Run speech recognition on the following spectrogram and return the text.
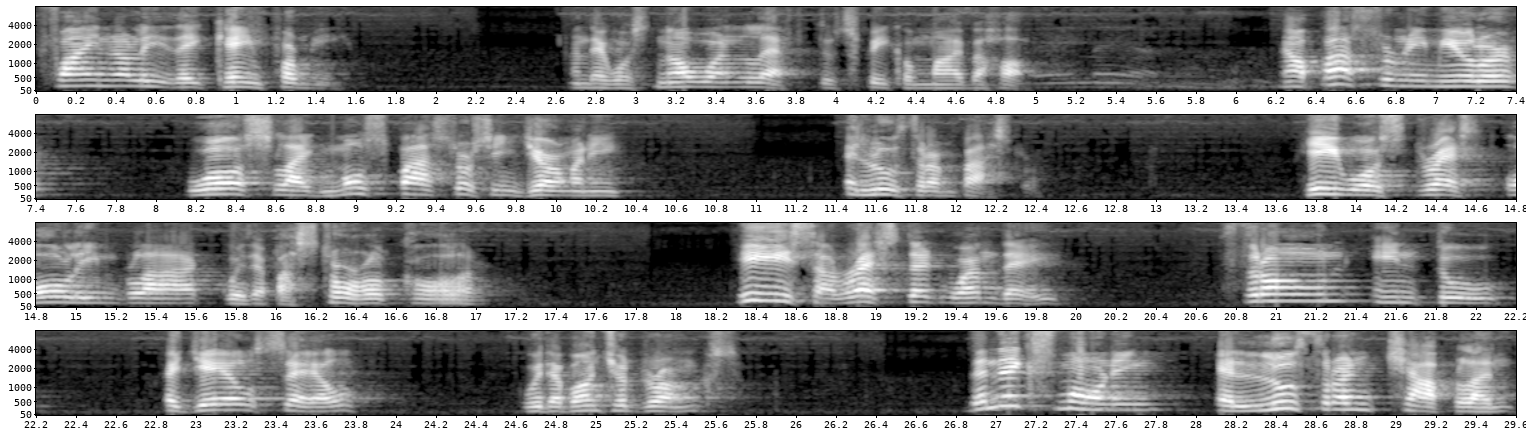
Finally, they came for me and there was no one left to speak on my behalf. Amen. Now, Pastor Niemöller was, like most pastors in Germany, a Lutheran pastor. He was dressed all in black with a pastoral collar. He is arrested one day, thrown into a jail cell with a bunch of drunks. The next morning, a Lutheran chaplain,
